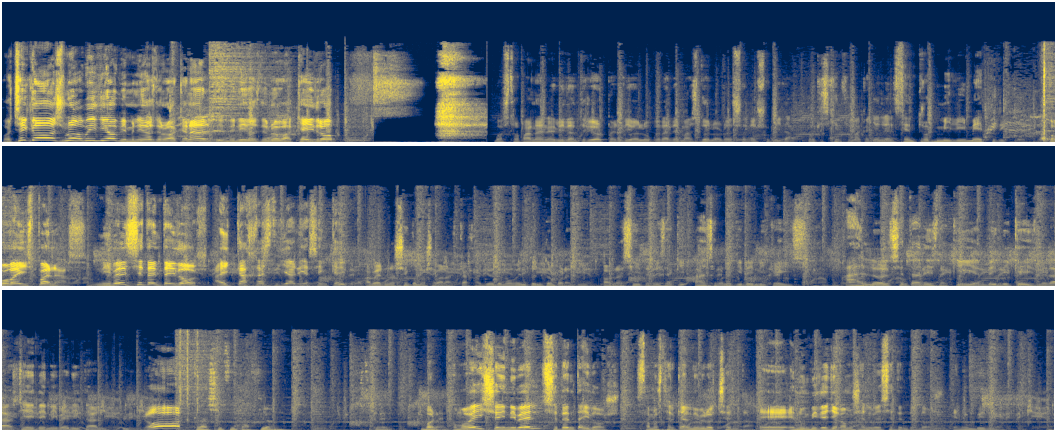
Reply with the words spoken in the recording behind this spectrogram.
Pues chicos, nuevo vídeo, bienvenidos de nuevo al canal, bienvenidos de nuevo a K-Drop. Vuestro pana en el vídeo anterior perdió el upgrade más doloroso de su vida Porque es que encima cayó en el centro milimétrico. Como veis, panas, nivel 72 Hay cajas diarias en K-Drop. A ver, no sé cómo se van las cajas, yo de momento entro por aquí. Aún así, tenéis aquí... Ah, se pone aquí Daily Case. Ah, lol, se desde aquí En Daily Case le das y hay de nivel y tal. ¡LOL! Clasificación bueno, como veis soy nivel 72 Estamos cerca del nivel 80 eh, En un vídeo llegamos al nivel 72 En un vídeo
